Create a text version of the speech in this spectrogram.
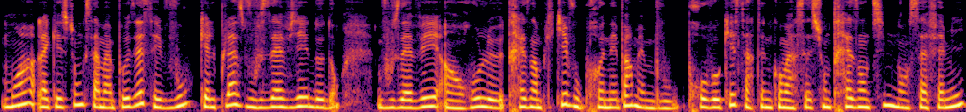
Moi, la question que ça m'a posée, c'est vous, quelle place vous aviez dedans? Vous avez un rôle très impliqué, vous prenez part, même vous provoquez certaines conversations très intimes dans sa famille.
